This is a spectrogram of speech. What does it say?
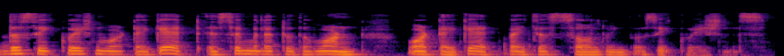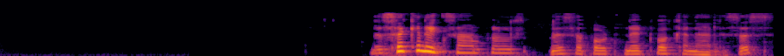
this equation what I get is similar to the one what I get by just solving those equations. The second example is about network analysis.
